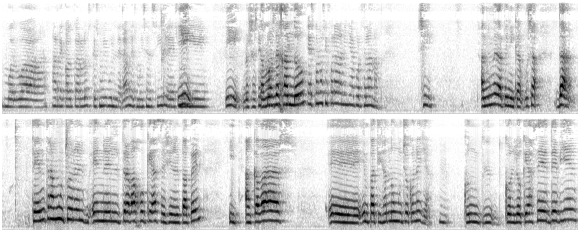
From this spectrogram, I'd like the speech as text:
Vuelvo a, a recalcarlo, es que es muy vulnerable, es muy sensible, es Y muy... Y nos es estamos dejando. si- es como si fuera la niña porcelana. Sí. a mí me da penica. O sea, da, te entra mucho en el, en el trabajo que haces y en el papel y acabas eh, empatizando mucho con ella. Mm. Con, con lo que hace de bien,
